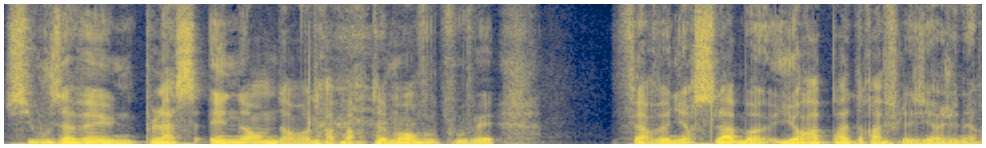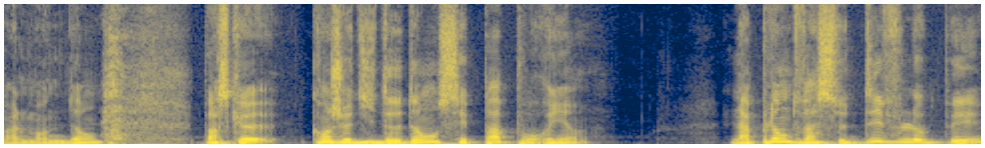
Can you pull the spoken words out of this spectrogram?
Si vous avez une place énorme dans votre appartement, vous pouvez faire venir cela. il n'y aura pas de rafflesia généralement dedans. Parce que quand je dis dedans, c'est pas pour rien. La plante va se développer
